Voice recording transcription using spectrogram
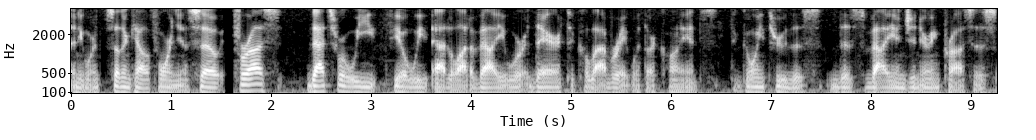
anywhere in Southern California. So for us, that's where we feel we add a lot of value. We're there to collaborate with our clients, going through this this value engineering process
